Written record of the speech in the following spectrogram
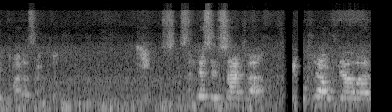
तुम्हाला सांगतो. एक संजय शिरसाटला कुठल्या उठल्यावर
